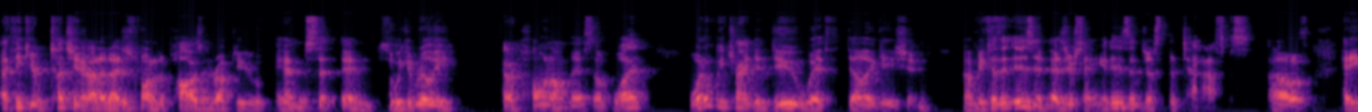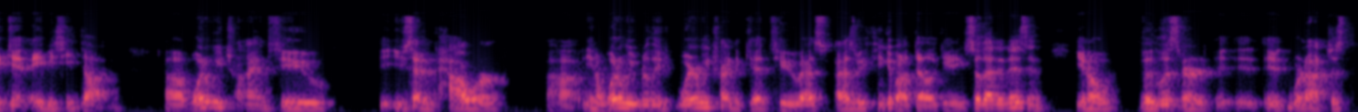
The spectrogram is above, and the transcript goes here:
I think you're touching on it. I just wanted to pause, interrupt you, and sit, and so we could really kind of hone on this of what what are we trying to do with delegation? Um, because it isn't, as you're saying, it isn't just the tasks of hey, get ABC done. Uh, what are we trying to? You said empower uh, you know what are we really where are we trying to get to as as we think about delegating? So that it isn't you know the listener it, it, we're not just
